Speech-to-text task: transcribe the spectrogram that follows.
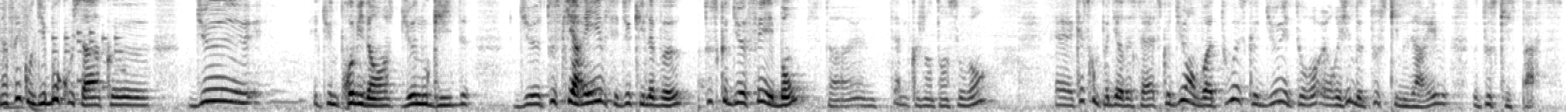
En Afrique, on dit beaucoup ça, que Dieu est une providence, Dieu nous guide, tout ce qui arrive, c'est Dieu qui le veut. Tout ce que Dieu fait est bon, c'est un, thème que j'entends souvent. Euh, qu'est-ce qu'on peut dire de ça? Est-ce que Dieu envoie tout? Est-ce que Dieu est à l'origine de tout ce qui nous arrive, de tout ce qui se passe?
